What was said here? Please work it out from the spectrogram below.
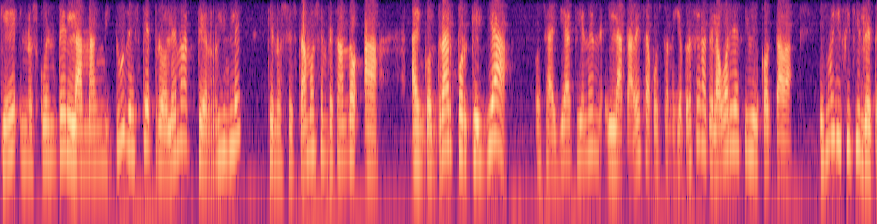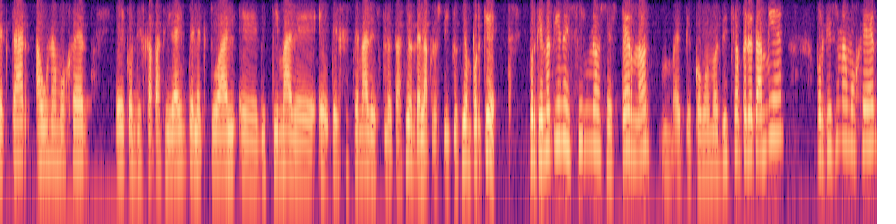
que nos cuente la magnitud de este problema terrible que nos estamos empezando a, a encontrar porque ya, o sea, ya tienen la cabeza puesta en ello. Pero fíjate, la Guardia Civil contaba, es muy difícil detectar a una mujer eh, con discapacidad intelectual eh, víctima de, eh, del sistema de explotación, de la prostitución. ¿Por qué? Porque no tiene signos externos, como hemos dicho, pero también porque es una mujer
